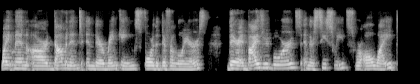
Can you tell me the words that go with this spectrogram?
White men are dominant in their rankings for the different lawyers. Their advisory boards and their C suites were all white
